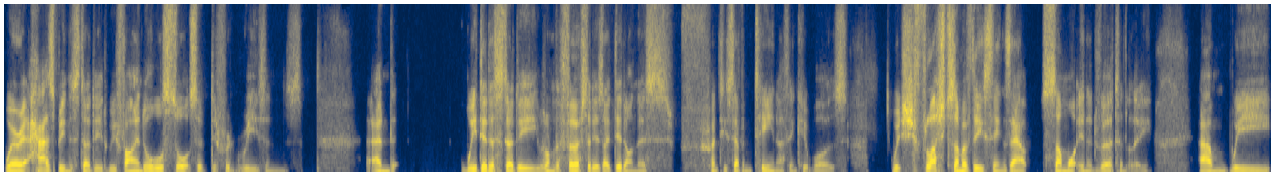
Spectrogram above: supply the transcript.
where it has been studied, we find all sorts of different reasons. And we did a study, it was one of the first studies I did on this, 2017, I think it was, which flushed some of these things out somewhat inadvertently. Um, we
